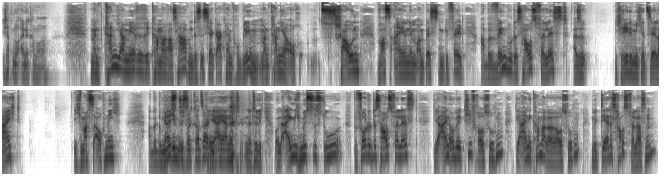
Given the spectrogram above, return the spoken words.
ich habe nur eine Kamera? Man kann ja mehrere Kameras haben, das ist ja gar kein Problem. Man kann ja auch schauen, was einem am besten gefällt. Aber wenn du das Haus verlässt, also ich rede mich jetzt sehr leicht, ich mach's auch nicht, aber du Ja, müsstest, eben, ich wollte gerade sagen. Ja, ja, nat natürlich. Und eigentlich müsstest du, bevor du das Haus verlässt, dir ein Objektiv raussuchen, dir eine Kamera raussuchen, mit der das Haus verlassen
